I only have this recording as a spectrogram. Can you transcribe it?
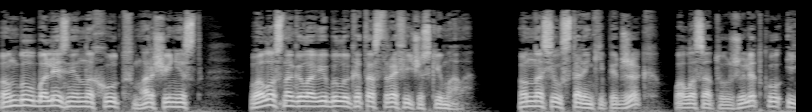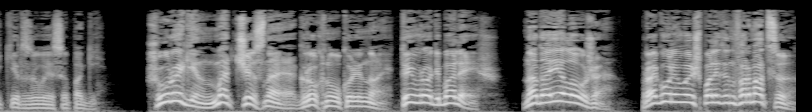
Он был болезненно худ, морщинист, волос на голове было катастрофически мало. Он носил старенький пиджак, полосатую жилетку и кирзовые сапоги. «Шурыгин, мать честная!» — грохнул Куриной. «Ты вроде болеешь. Надоело уже? Прогуливаешь политинформацию?»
